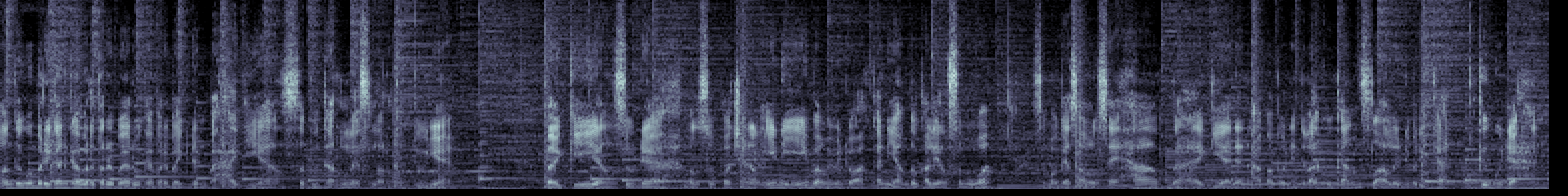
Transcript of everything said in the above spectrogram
untuk memberikan kabar terbaru, kabar baik dan bahagia seputar Leslar tentunya. Bagi yang sudah mensupport channel ini, Bang Mimin doakan ya untuk kalian semua, semoga selalu sehat, bahagia, dan apa pun yang dilakukan selalu diberikan kemudahan.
